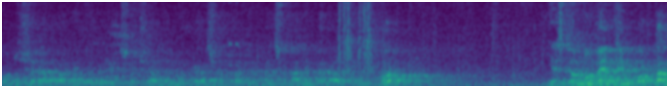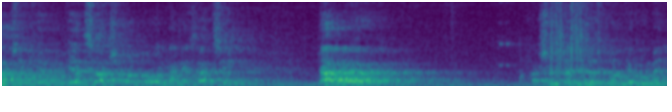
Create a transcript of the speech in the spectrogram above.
conducerea Partidului Social-Democrat și a Partidului Național Liberal din Cor. Este un moment important, zic eu, în viața celor două organizații, dar uh, aș îndrăzi să spun că e un moment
